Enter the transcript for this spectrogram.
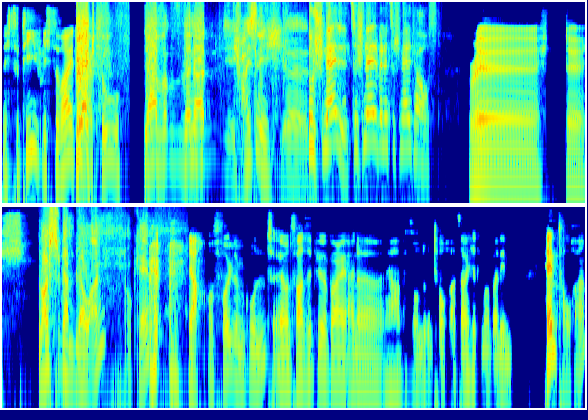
Nicht zu tief, nicht zu weit, Vielleicht- sag zu. Ja, w- wenn er, ich weiß nicht, äh, Zu schnell, zu schnell, wenn du zu schnell tauchst. Richtig. Läufst du dann blau an? Okay. Ja, aus folgendem Grund. Äh, und zwar sind wir bei einer ja, besonderen Tauchart, sage ich jetzt mal, bei dem Helmtaucher,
